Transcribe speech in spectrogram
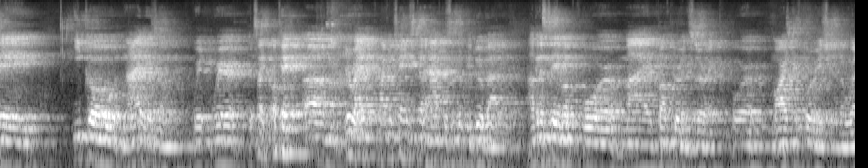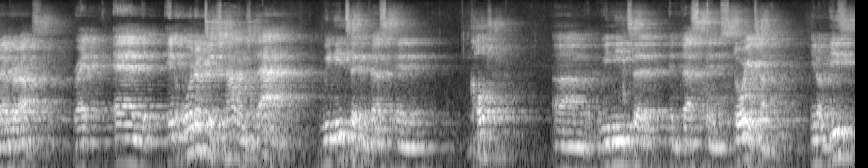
a eco-nihilism where, where it's like, okay, um, you're right, climate change is gonna happen, this is what we do about it. I'm gonna save up for my bunker in Zurich, or Mars exploration, or whatever else, right? And in order to challenge that, we need to invest in culture. Um, we need to invest in storytelling. You know, these,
